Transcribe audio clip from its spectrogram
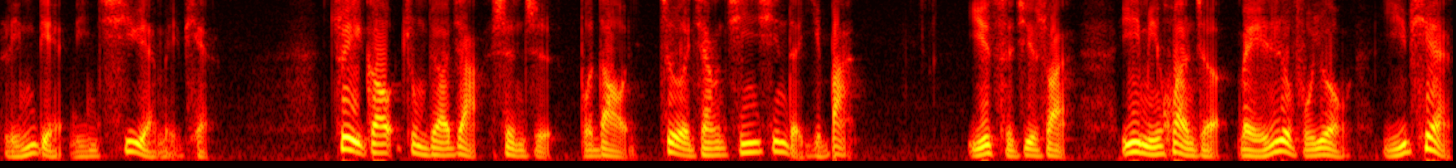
零点零七元每片，最高中标价甚至不到浙江金星的一半。以此计算，一名患者每日服用一片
